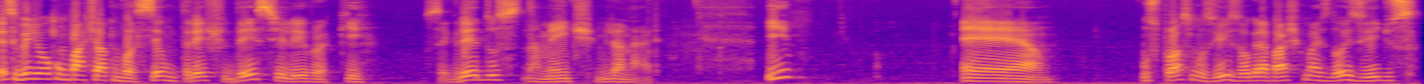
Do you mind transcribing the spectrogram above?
Esse vídeo eu vou compartilhar com você um trecho deste livro aqui, Os Segredos da Mente Milionária. E é, os próximos vídeos, vou gravar acho que mais dois vídeos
